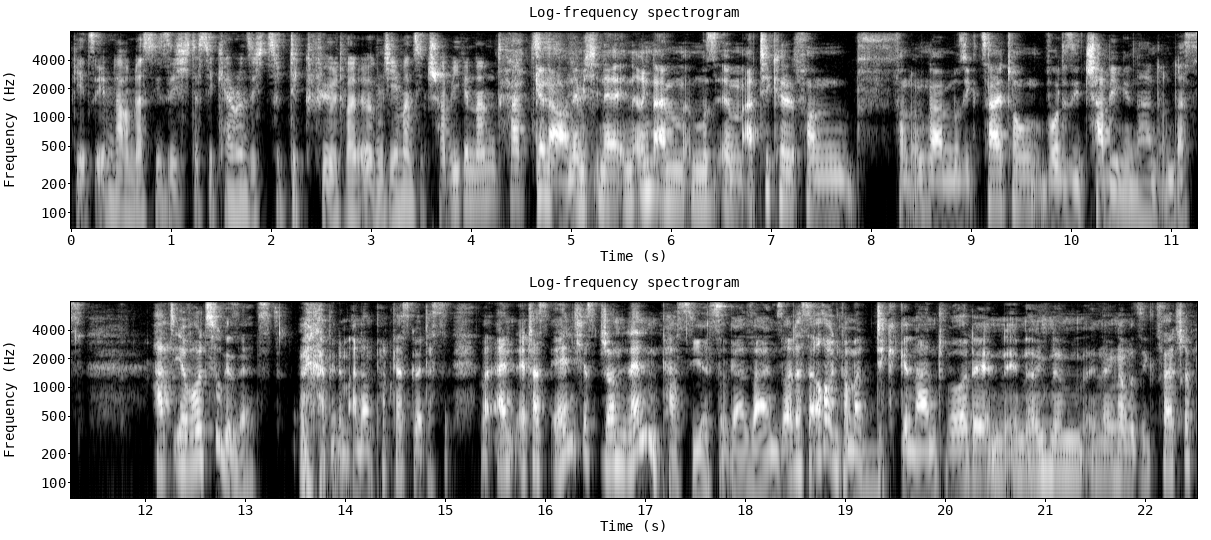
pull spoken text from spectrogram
geht's eben darum, dass sie sich, dass die Karen sich zu dick fühlt, weil irgendjemand sie Chubby genannt hat. Genau, nämlich in, der, in irgendeinem Mus Artikel von, von irgendeiner Musikzeitung wurde sie Chubby genannt und das hat ihr wohl zugesetzt. Ich habe in einem anderen Podcast gehört, dass ein etwas ähnliches John Lennon passiert sogar sein soll, dass er auch irgendwann mal dick genannt wurde in, in, irgendeinem, in irgendeiner Musikzeitschrift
